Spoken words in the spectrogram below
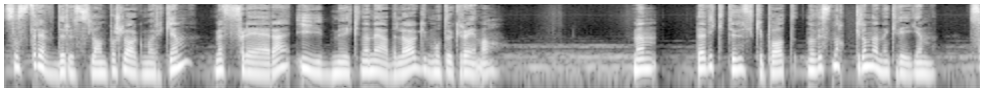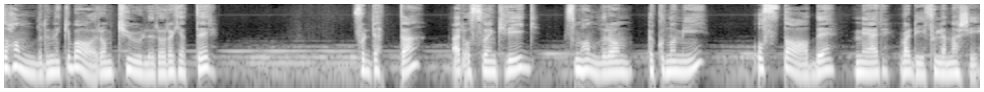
så strevde Russland på slagmarken med flere ydmykende nederlag mot Ukraina. Men det er viktig å huske på at når vi snakker om denne krigen, så handler den ikke bare om kuler og raketter. For dette er også en krig som handler om økonomi og stadig mer verdifull energi.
